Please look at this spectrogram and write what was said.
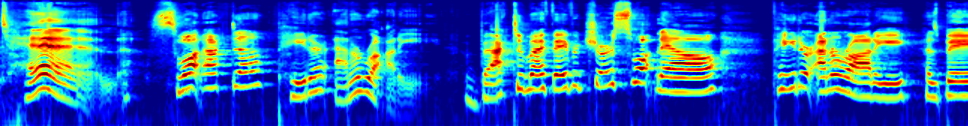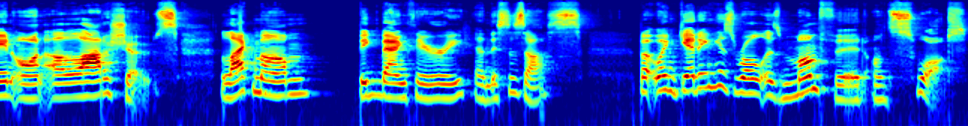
10 SWAT actor Peter Onorati. Back to my favorite show, SWAT now. Peter Onorati has been on a lot of shows, like Mom, Big Bang Theory, and This Is Us. But when getting his role as Mumford on SWAT,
